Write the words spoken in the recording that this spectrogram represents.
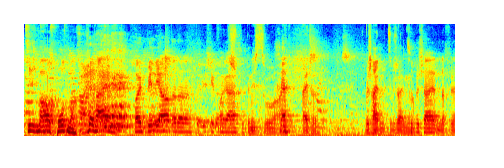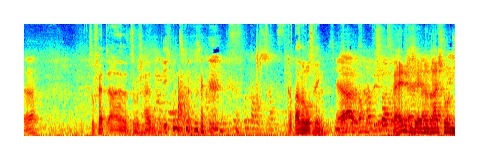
Zieh dich mal aus, Prost mal. Nein. Heute Billard oder gib mal Gas? Bin ich zu eit- eitel. Bescheiden, zu bescheiden, Zu genau. bescheiden dafür, ja. Zu fett, äh, zu bescheiden. Ich bin's. Komm, Lass mal loslegen. Ja, komm. Endlich, ey, in drei Stunden.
